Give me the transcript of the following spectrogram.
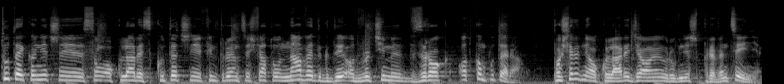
Tutaj konieczne są okulary skutecznie filtrujące światło, nawet gdy odwrócimy wzrok od komputera. Pośrednie okulary działają również prewencyjnie.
